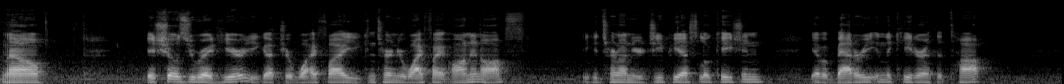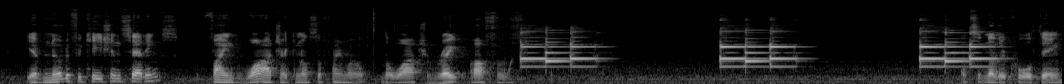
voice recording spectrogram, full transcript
Now, it shows you right here, you got your Wi-Fi, you can turn your Wi-Fi on and off. You can turn on your GPS location. You have a battery indicator at the top. You have notification settings. Find watch. I can also find my, the watch right off of... That's another cool thing.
